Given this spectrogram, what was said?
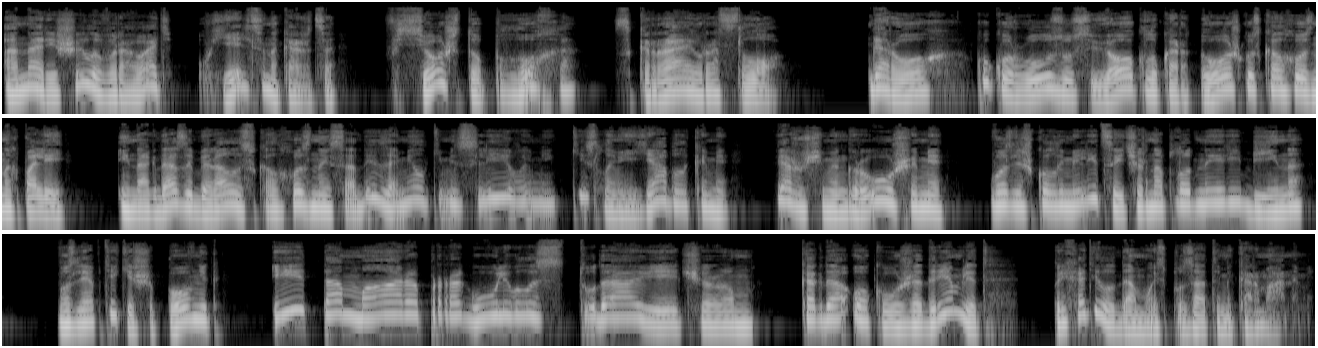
Она решила воровать, у Ельцина, кажется, все, что плохо с краю росло. Горох, кукурузу, свеклу, картошку с колхозных полей. Иногда забиралась в колхозные сады за мелкими сливами, кислыми яблоками, вяжущими грушами, возле школы милиции черноплодная рябина, возле аптеки шиповник и Тамара прогуливалась туда вечером, когда око уже дремлет, приходила домой с пузатыми карманами.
